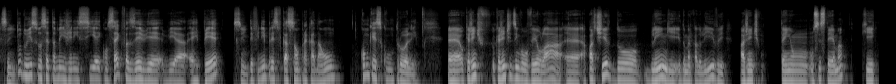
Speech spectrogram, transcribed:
Sim. Tudo isso você também gerencia e consegue fazer via, via RP. Sim. Definir precificação para cada um. Como que é esse controle? É, o, que a gente, o que a gente desenvolveu lá, é, a partir do Bling e do Mercado Livre, a gente tem um, um sistema que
